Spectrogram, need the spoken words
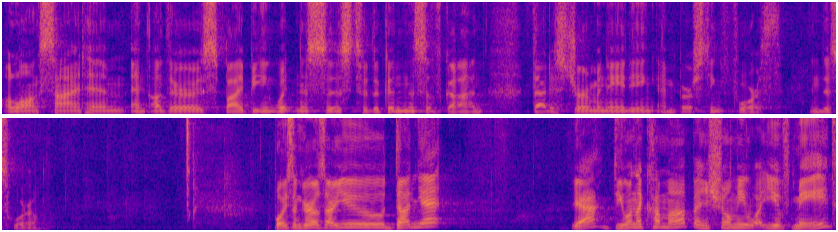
alongside him and others by being witnesses to the goodness of God that is germinating and bursting forth in this world? Boys and girls, are you done yet? Yeah? Do you want to come up and show me what you've made?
